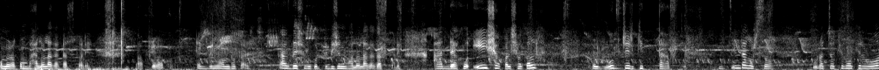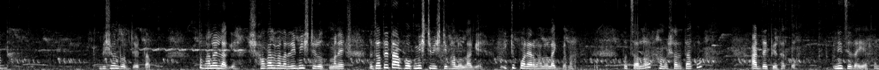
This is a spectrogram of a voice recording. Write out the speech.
অন্যরকম ভালো লাগা কাজ করে। বাপরে বাপ, একদমই অন্ধকার। কাজ দিয়ে শুরু করতে ভীষণ ভালো লাগা কাজ করে। আর দেখো, এই সকাল সকাল রৌদ্রের কি তাপ। চিন্তা করছ? পুরো চোখে মুখে রোদ। ভীষণ রৌদ্রের তাপ। তো ভালোই লাগে। সকালবেলার এই মিষ্টি রোদ মানে যতই তাপ হোক মিষ্টি মিষ্টি ভালো লাগে। একটু পরে আর ভালো লাগবে না। তো চলো, আমার সাথে থাকো, আর দেখতে থাকো। নিচে যাই এখন।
